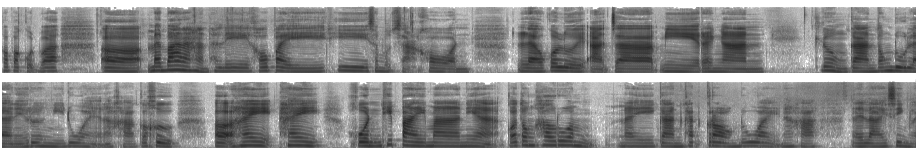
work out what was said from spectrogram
ก็ปรากฏว่าแม่บ้านอาหารทะเลเขาไปที่สมุทรสาคร แล้วก็เลยอาจจะมีรายงาน เรื่องของการต้องดูแลในเรื่องนี้ด้วยนะคะ ก็คือเอ่อให้ให้คนที่ไปมาเนี่ยก็ต้องเข้าร่วมในการคัดกรองด้วยนะคะ หลายๆ สิ่งห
